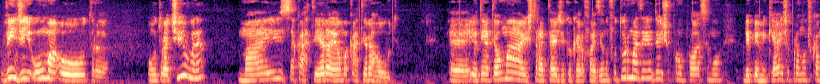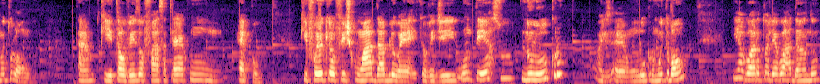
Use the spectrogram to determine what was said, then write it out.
Vendi uma ou outra outro ativo, né? Mas a carteira é uma carteira hold. É, eu tenho até uma estratégia que eu quero fazer no futuro, mas aí eu deixo para um próximo BPM Cash para não ficar muito longo tá? que talvez eu faça até com Apple, que foi o que eu fiz com AWR, que eu vendi um terço no lucro, é um lucro muito bom, e agora estou ali aguardando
